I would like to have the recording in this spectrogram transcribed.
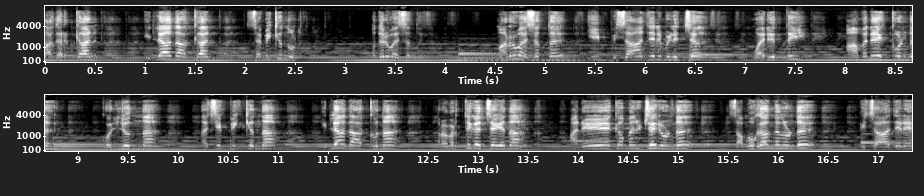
തകർക്കാൻ ഇല്ലാതാക്കാൻ ശ്രമിക്കുന്നുണ്ട്. അതൊരു വശത്ത്. മറുവശത്ത് ഈ പിശാചിനെ വിളിച്ച് വരുത്തി അവനെ കൊണ്ട് കൊല്ലുന്ന നശിപ്പിക്കുന്ന ഇല്ലാതാക്കുന്ന പ്രവർത്തികൾ ചെയ്യുന്ന അനേക മനുഷ്യരുണ്ട് സമൂഹങ്ങളുണ്ട് പിശാചിനെ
